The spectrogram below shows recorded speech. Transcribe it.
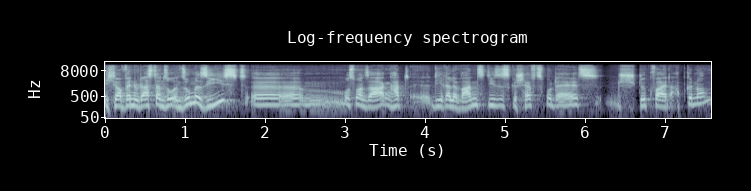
ich glaube, wenn du das dann so in Summe siehst, äh, muss man sagen, hat die Relevanz dieses Geschäftsmodells ein Stück weit abgenommen.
